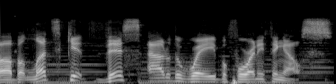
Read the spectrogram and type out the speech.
Uh, but let's get this out of the way before anything else.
